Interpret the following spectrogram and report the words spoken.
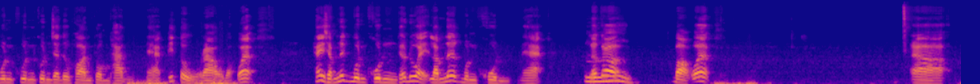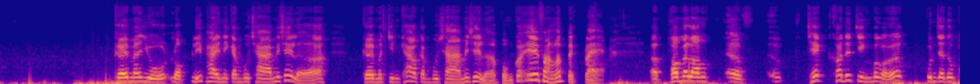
บุญคุณคุณจตุพรพรหมพันธ์นะฮะพี่ตู่เราบอกว่า ให้สำนึกบุญคุณเขาด้วยลำเลิกบุญคุณนะฮะแล้วก็อืมบอกว่าอ่า เคยมาอยู่หลบลี้ภัยในกัมพูชาไม่ใช่เหรอ เคยมากินข้าวกัมพูชาไม่ใช่เหรอ ผมก็เอ๊ฟังแล้วแปลกๆพอมาลองเออเช็คข้อเท็จจริงปรากฏว่าคุณจตุพ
